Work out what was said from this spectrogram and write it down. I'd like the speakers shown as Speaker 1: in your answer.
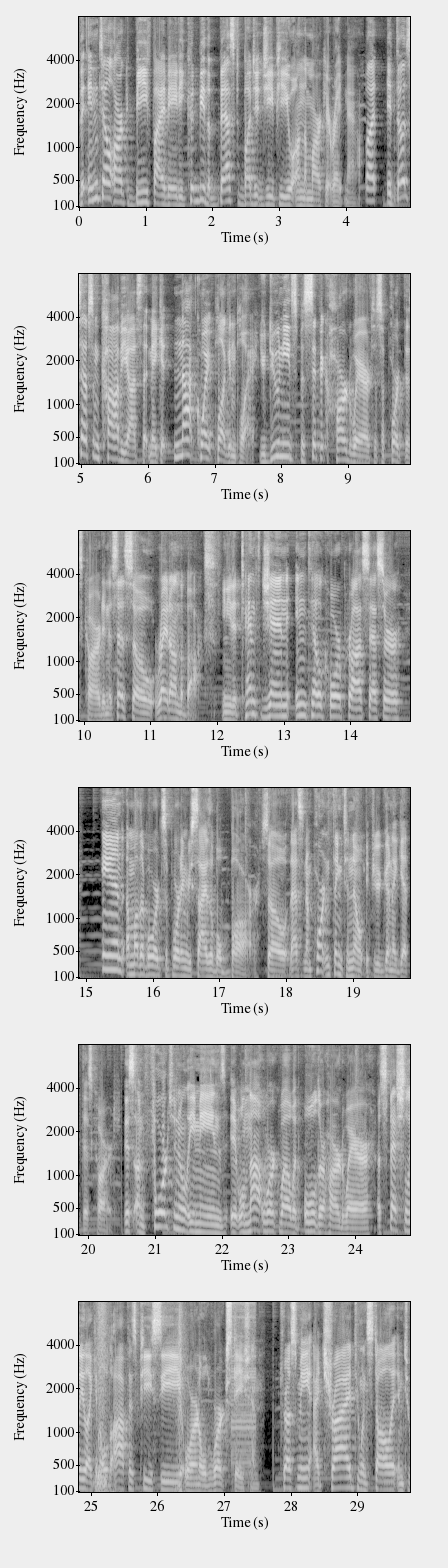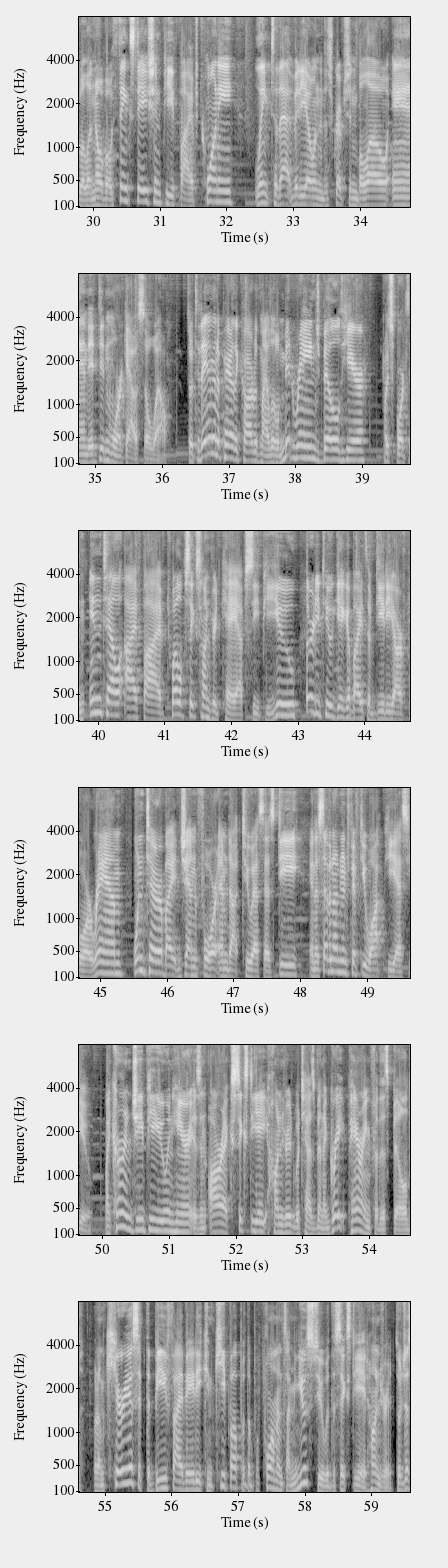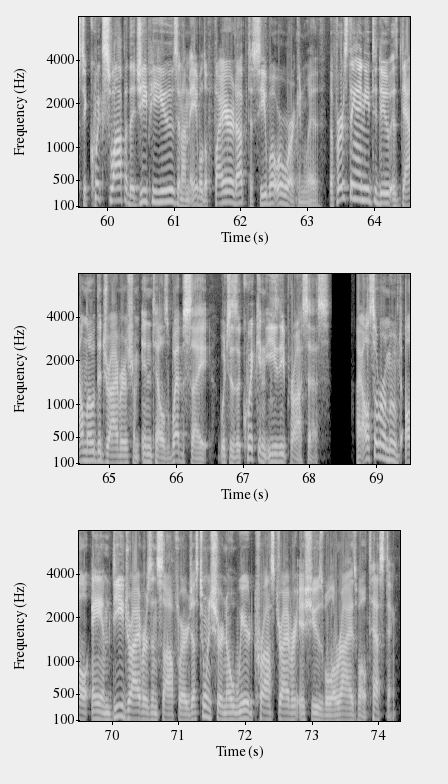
Speaker 1: The Intel Arc B580 could be the best budget GPU on the market right now, but it does have some caveats that make it not quite plug and play. You do need specific hardware to support this card, and it says so right on the box. You need a 10th gen Intel Core processor, and a motherboard supporting resizable bar. So that's an important thing to note if you're gonna get this card. This unfortunately means it will not work well with older hardware, especially like an old office PC or an old workstation. Trust me, I tried to install it into a Lenovo ThinkStation P520, link to that video in the description below, and it didn't work out so well. So today I'm going to pair the card with my little mid-range build here, which sports an Intel i5 12600KF CPU, 32 gigabytes of DDR4 RAM, 1 terabyte Gen 4 M.2 SSD, and a 750 watt PSU. My current GPU in here is an RX 6800, which has been a great pairing for this build, but I'm curious if the B580 can keep up with the performance I'm used to with the 6800. So just a quick swap of the GPUs and I'm able to fire it up to see what we're working with. The first thing I need to do is download the drivers from Intel's website, which is a quick and easy process. I also removed all AMD drivers and software just to ensure no weird cross-driver issues will arise while testing.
